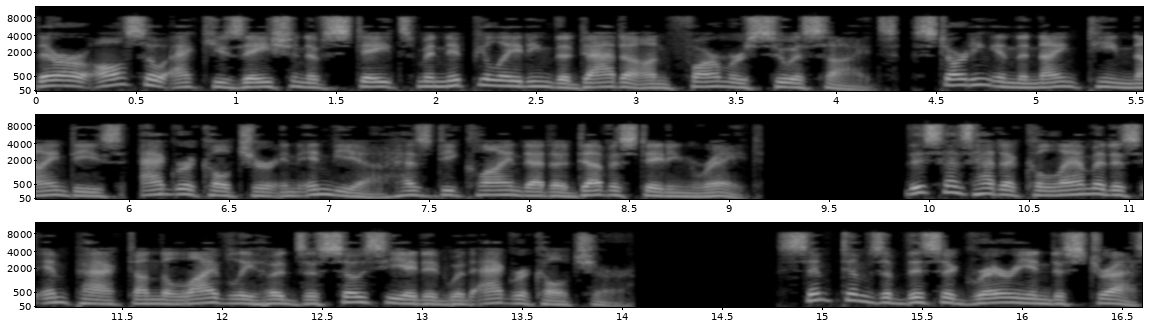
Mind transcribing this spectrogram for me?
There are also accusation of states manipulating the data on farmer suicides. Starting in the 1990s, agriculture in India has declined at a devastating rate. This has had a calamitous impact on the livelihoods associated with agriculture. Symptoms of this agrarian distress,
